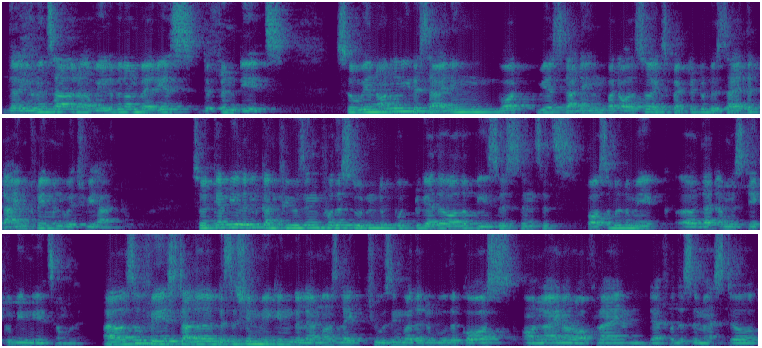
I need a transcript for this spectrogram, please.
the units are available on various different dates. So we are not only deciding what we are studying, but also expected to decide the time frame in which we have to. So it can be a little confusing for the student to put together all the pieces since it's possible to make uh, that a mistake could be made somewhere. I also faced other decision making dilemmas like choosing whether to do the course online or offline, defer the semester,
